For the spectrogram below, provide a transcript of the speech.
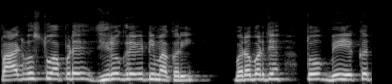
પાંચ વસ્તુ આપણે ઝીરો ગ્રેવિટીમાં કરી. બરાબર છે? તો બે એક જ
